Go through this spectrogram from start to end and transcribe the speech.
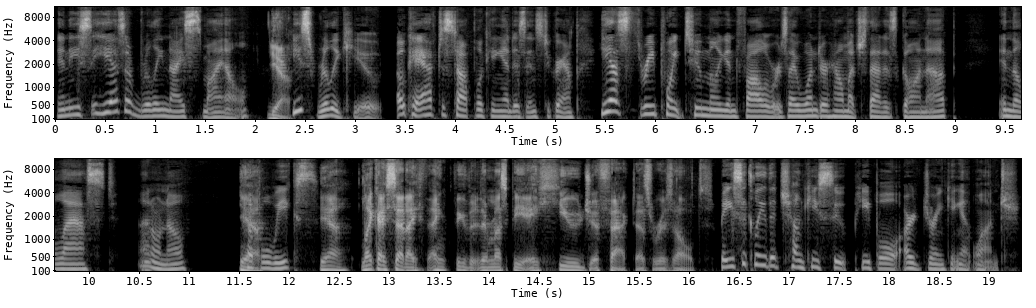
And he's he has a really nice smile. yeah, He's really cute. Okay, I have to stop looking at his Instagram. He has 3.2 million followers. I wonder how much that has gone up in the last, I don't know, yeah, couple weeks. yeah. Like I said, I think that there must be a huge effect as a result. Basically, the chunky soup people are drinking at lunch.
